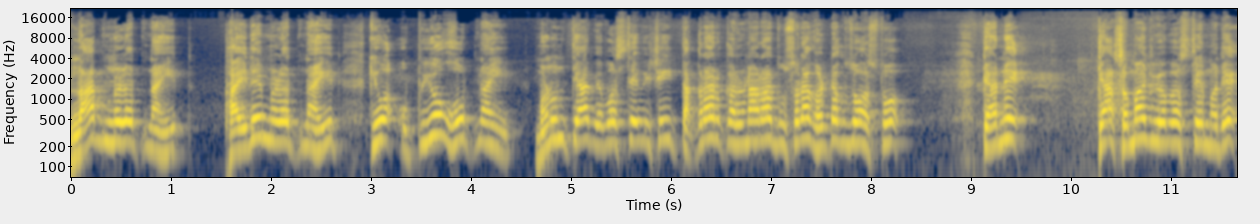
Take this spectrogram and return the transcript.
लाभ मिळत नाहीत फायदे मिळत नाहीत किंवा उपयोग होत नाही म्हणून त्या व्यवस्थेविषयी तक्रार करणारा दुसरा घटक जो असतो त्याने त्या समाजव्यवस्थेमध्ये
